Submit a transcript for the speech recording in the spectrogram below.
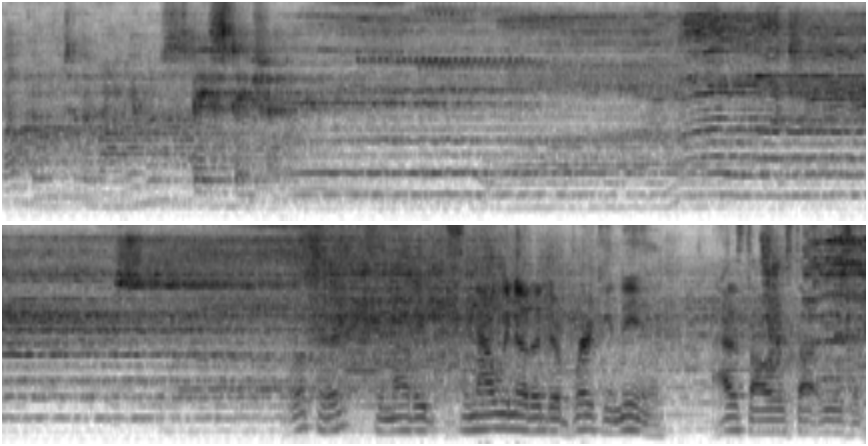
Welcome to the Romulus Space Station. Okay, so now they so now we know that they're breaking in. I just always thought it was a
